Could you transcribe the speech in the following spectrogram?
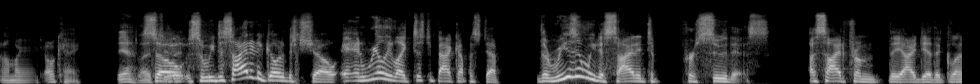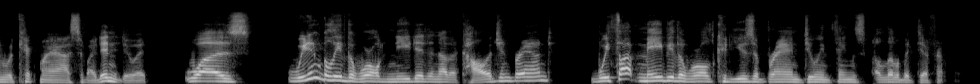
And I'm like, okay. Yeah. so, so we decided to go to the show and really like, just to back up a step, the reason we decided to pursue this, aside from the idea that Glenn would kick my ass if I didn't do it, was we didn't believe the world needed another collagen brand we thought maybe the world could use a brand doing things a little bit differently.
